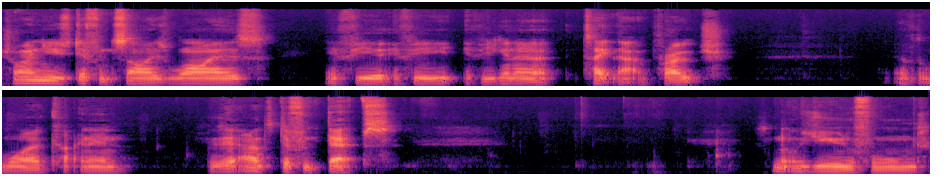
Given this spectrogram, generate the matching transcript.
try and use different size wires. If you if you if you're gonna take that approach of the wire cutting in, because it adds different depths. It's not as uniformed.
